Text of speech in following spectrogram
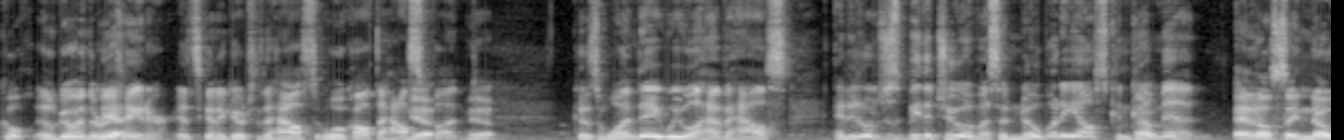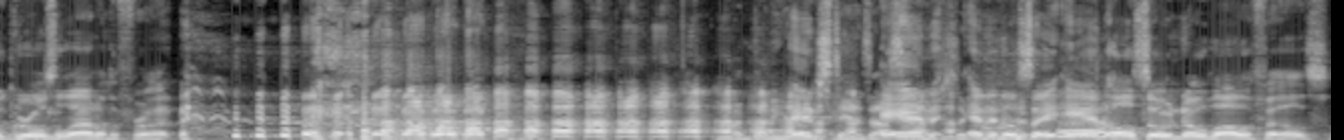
cool. It'll go in the Yeah. retainer. It's going to go to the house. We'll call it the house yep fund yep because one day we will have a house, and it'll just be the two of us, and nobody else can come Nope. in. and it'll say no girls allowed on the front My bunny rabbit and, stands outside. and, like, and then "Oh, they'll say and also no lalafells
